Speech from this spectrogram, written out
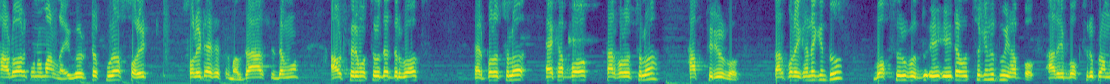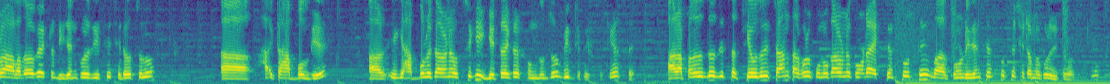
হার্ডওয়ার কোনো মাল নাই। এগুলোটা পুরো সলিড সলিড অ্যাসেসের মাল। যা আছে, যেমন আউট ফ্রেম হচ্ছিল দেড় বক্স তারপর হচ্ছিল এক হাফ বক্স তারপর হচ্ছিল হাফ থ্রির বক্স তারপর এখানে কিন্তু বক্সের উপর এটা হচ্ছে কিন্তু দুই হাফ বক্স আর এই বক্সের উপর আমরা আলাদাভাবে একটা ডিজাইন করে দিয়েছি, সেটা হচ্ছিল একটা হাফ বল দিয়ে। আর এই হাফ বলের কারণে হচ্ছে কি গেটটার একটা সৌন্দর্য বৃদ্ধি পেয়েছে, ঠিক আছে? আর আপনাদের যদি কেউ যদি চান, তারপরে কোনো কারণে কোনোটা এক্সচেঞ্জ করতে বা কোনো ডিজাইন চেঞ্জ করতে, সেটা আমরা করে দিতে পারব, ঠিক আছে?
